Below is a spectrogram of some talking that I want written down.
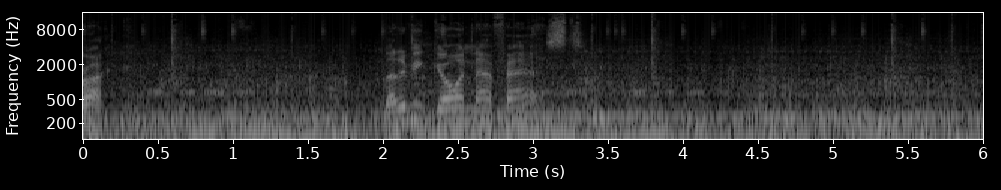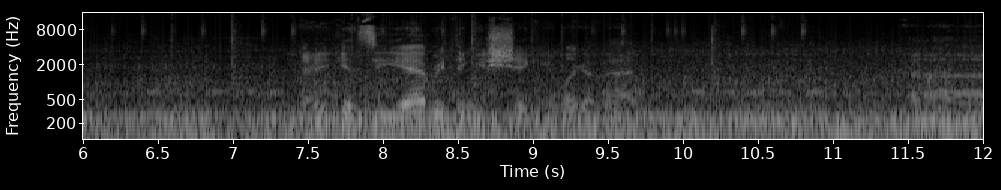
Truck. Not even going that fast. Yeah, you can see everything is shaking. Look at that. Uh,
